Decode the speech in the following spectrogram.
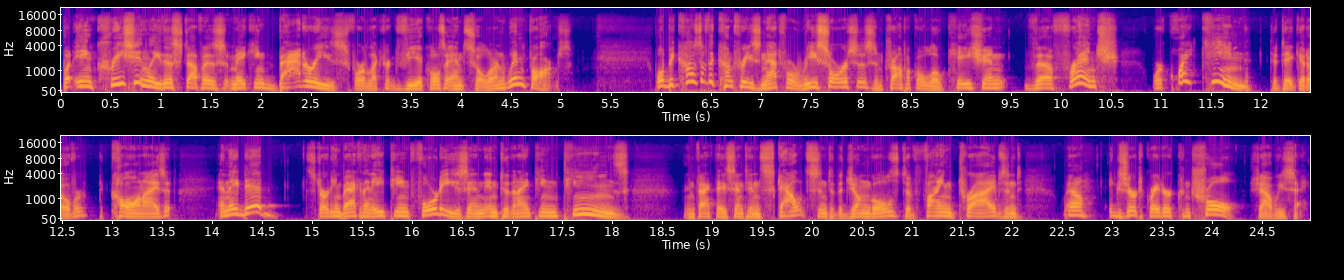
But increasingly, this stuff is making batteries for electric vehicles and solar and wind farms. Well, because of the country's natural resources and tropical location, the French were quite keen to take it over, to colonize it, and they did, starting back in the 1840s and into the 19 teens. In fact, they sent in scouts into the jungles to find tribes and, well, exert greater control, shall we say.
